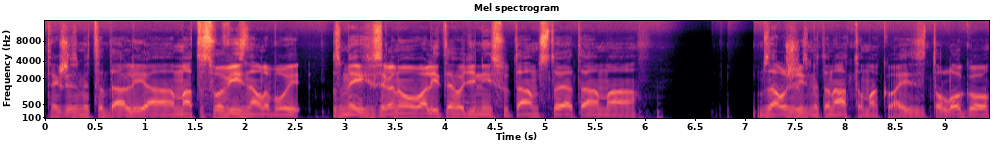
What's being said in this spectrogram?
Takže sme to dali a má to svoj význam, lebo sme ich zrenovovali, tie hodiny sú tam, stoja tam a založili sme to na tom, ako aj to logo,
